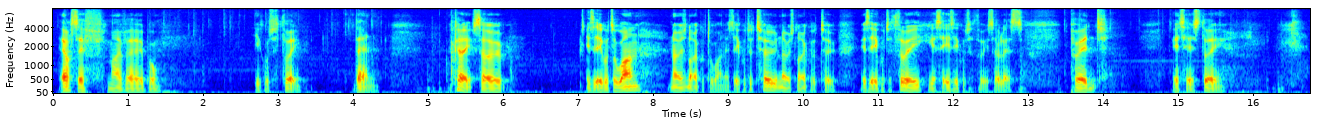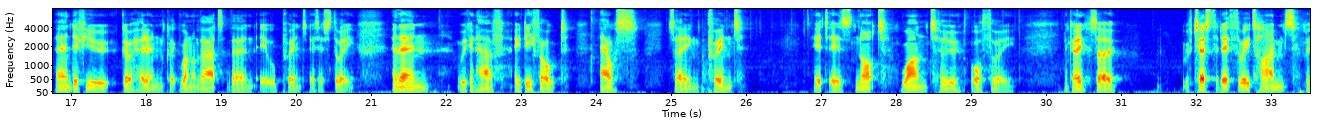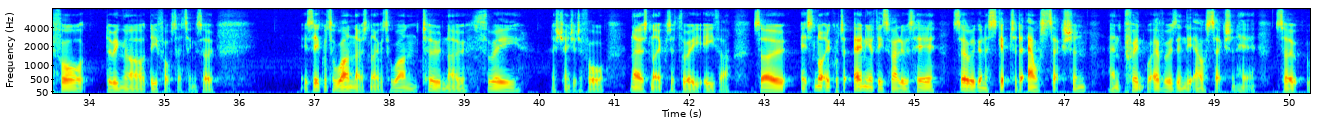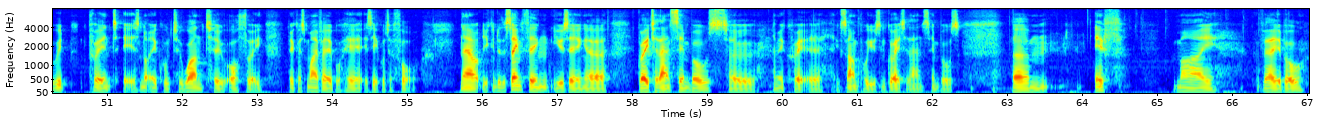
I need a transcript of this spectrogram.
Else if my variable equals to 3. Then, okay, so is it equal to 1? No, it's not equal to 1. Is it equal to 2? No, it's not equal to 2. Is it equal to 3? Yes, it is equal to 3. So let's print it is 3. And if you go ahead and click run on that, then it will print it is 3. And then we can have a default else saying print it is not 1, 2 or 3. Okay, so we've tested it three times before doing our default setting. So it's equal to 1, no it's not equal to 1, 2, no, 3, let's change it to 4, no it's not equal to 3 either. So it's not equal to any of these values here, so we're going to skip to the else section and print whatever is in the else section here. So we print it is not equal to 1, 2 or 3 because my variable here is equal to 4. Now you can do the same thing using uh, greater than symbols. So let me create an example using greater than symbols. Um, if my variable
